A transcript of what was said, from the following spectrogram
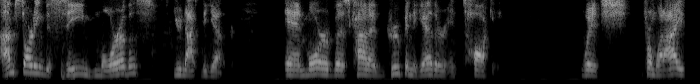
I'm starting to see more of us unite together and more of us kind of grouping together and talking, which from what I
